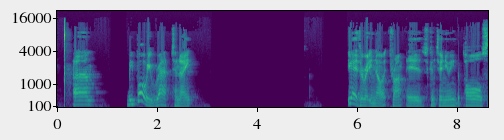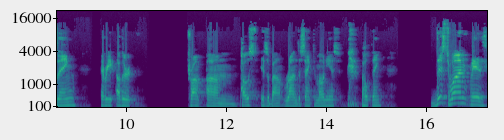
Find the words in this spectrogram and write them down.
um, before we wrap tonight, you guys already know it. Trump is continuing the polls thing. Every other Trump um, post is about Ron DeSanctimonious, the whole thing. This one is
